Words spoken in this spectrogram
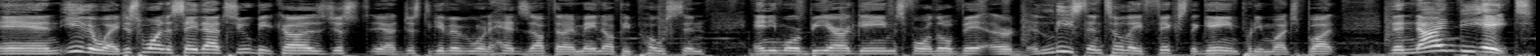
And either way, just wanted to say that too because just yeah, just to give everyone a heads up that I may not be posting any more BR games for a little bit, or at least until they fix the game pretty much. But the 98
